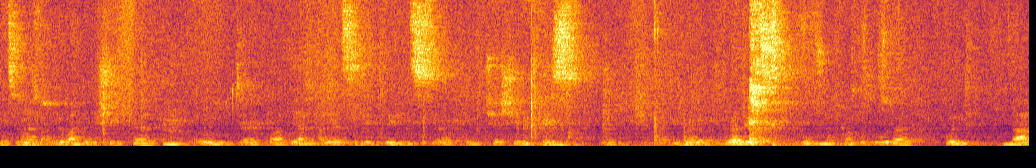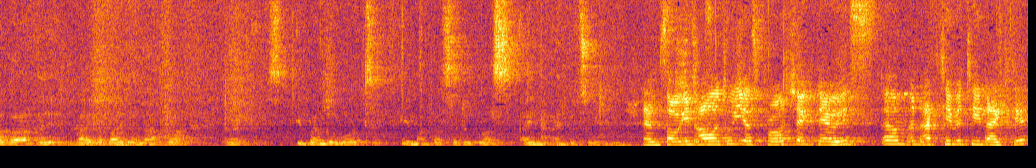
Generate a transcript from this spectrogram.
Institut für angewandte Geschichte Mhm. und äh, da werden alle Celebrants äh, von Tschechien bis äh, über Görlitz, Ruben von Pogoda und Narva, äh, weiter, weiter Narva, äh, in Bangerot, im Ambassador Gross ein, einbezogen. Um, so in our two years project, there is um, an activity like this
